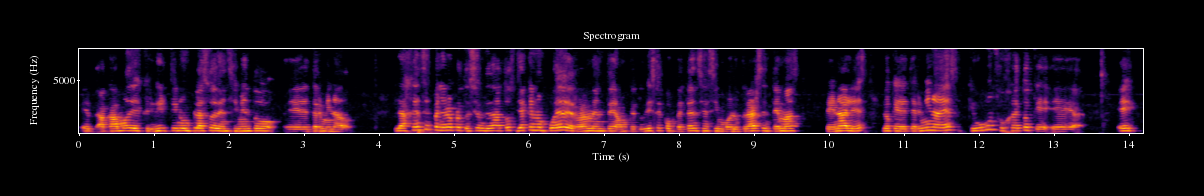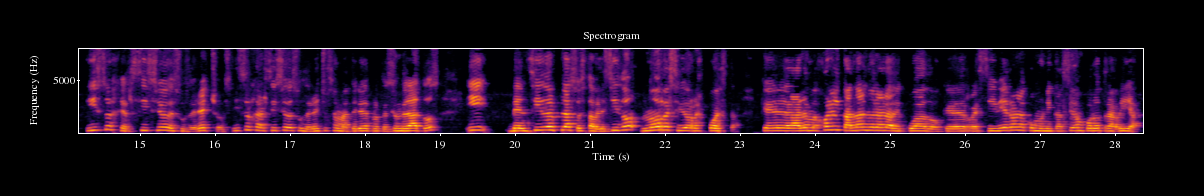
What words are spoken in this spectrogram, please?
eh, acabamos de describir tiene un plazo de vencimiento eh, determinado la Agencia Española de Protección de Datos, ya que no puede realmente, aunque tuviese competencias, involucrarse en temas penales, lo que determina es que hubo un sujeto que eh, eh, hizo ejercicio de sus derechos, hizo ejercicio de sus derechos en materia de protección de datos y vencido el plazo establecido, no recibió respuesta, que a lo mejor el canal no era el adecuado, que recibieron la comunicación por otra vía,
